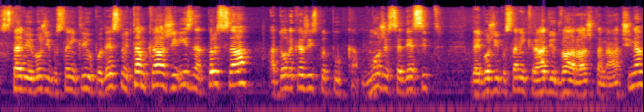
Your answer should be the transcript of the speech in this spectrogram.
Stavio je Boži poslanik lijevu po desnu i tam kaže iznad prsa, a dole kaže ispod pupka. Može se desiti da je Boži poslanik radio dva različita načina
